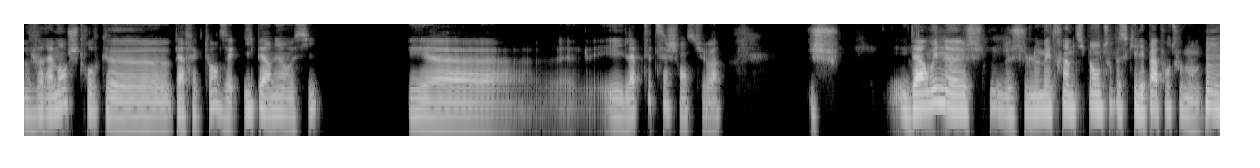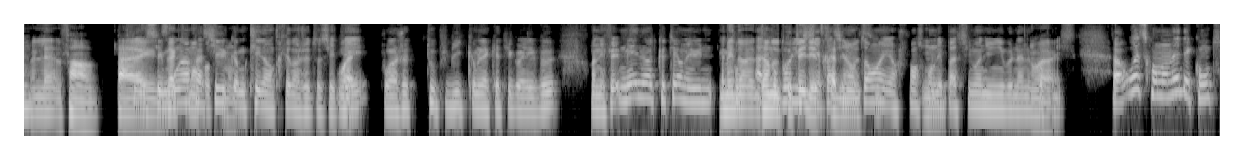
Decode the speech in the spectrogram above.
vraiment, je trouve que Perfect World est hyper bien aussi. Et, euh, et il a peut-être sa chance, tu vois. Je- Darwin, euh, je, je le mettrais un petit peu en tout parce qu'il n'est pas pour tout le monde. Hmm. Enfin, pas C'est- moins le facile comme clé d'entrée dans un jeu de société Ouais. pour un jeu tout public comme la catégorie le veut. En effet, mais d'un autre côté, on a eu une Mais d'un- autre côté, il est très bien longtemps aussi. et je pense qu'on n'est pas si loin du niveau d'un Ouais. Acropolis. Alors où est-ce qu'on en est des comptes?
